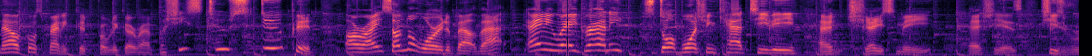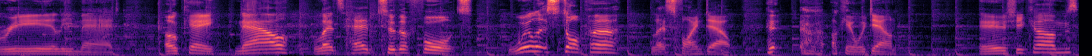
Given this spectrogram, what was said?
now of course Granny could probably go around, but she's too stupid. Alright, so I'm not worried about that. Anyway, Granny, stop watching cat TV and chase me. There she is. She's really mad. Okay, now let's head to the fort. Will it stop her? Let's find out. okay, we're down. Here she comes.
